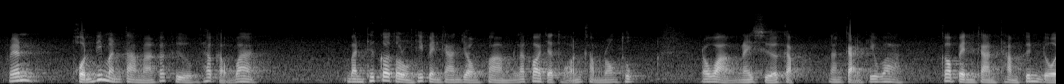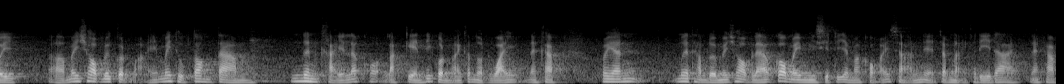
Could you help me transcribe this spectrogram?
เพราะฉะนั้น ผลที่มันตามมาก็คือเท่ากับว่าบันทึกก็ตกลงที่เป็นการยอมความ แล้วก็จะถอนคำร้องทุกข์ระหว่างนายเสือกับนางไก่ที่ว่าก็เป็นการทำขึ้นโดยไม่ชอบด้วยกฎหมาย ไม่ถูกต้องตามเงื่อนไขแล้วก็หลักเกณฑ์ที่กฎหมายกำหนดไว้นะครับ เพราะฉะนั้นเมื่อทำโดยไม่ชอบแล้วก็ไม่มีสิทธิ์ที่จะมาขอให้ศาลเนี่ยจำหน่ายคดีได้นะครับ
